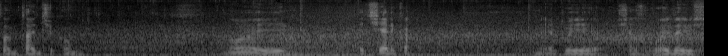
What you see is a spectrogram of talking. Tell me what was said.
з фонтанчиком. Ну і качелька, я зараз видаюсь.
